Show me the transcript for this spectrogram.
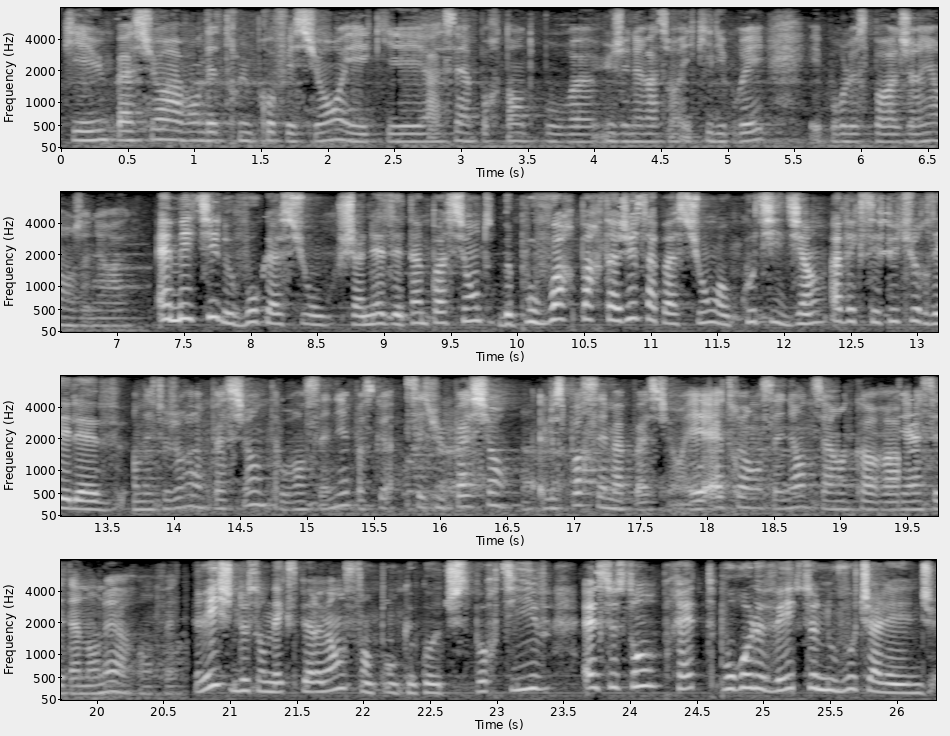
qui est une passion avant d'être une profession et qui est assez importante pour euh, une génération équilibrée et pour le sport algérien en général. Un métier de vocation. Chanès est impatiente de pouvoir partager sa passion au quotidien avec ses futurs élèves. On est toujours impatiente pour enseigner parce que c'est une passion. Le sport, c'est ma passion. Et être enseignante, c'est encore c'est un honneur en fait. Riche de son expérience en tant que coach sportive, elle se sent prête pour relever ce nouveau challenge.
